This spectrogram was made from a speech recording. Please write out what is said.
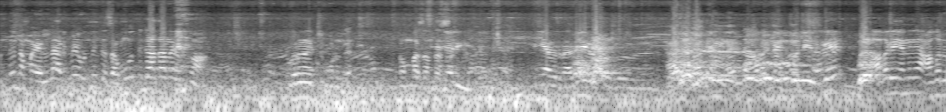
வந்து நம்ம எல்லாருமே வந்து இந்த சமூகத்துக்காக தானே இருக்கோம். ஒருங்கிணைச்சு கொடுங்க. ரொம்ப சந்தோஷம். நீ அவர் ரவி அவர்கிட்ட சொல்லியிருக்கு. அவரு என்ன அவர்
